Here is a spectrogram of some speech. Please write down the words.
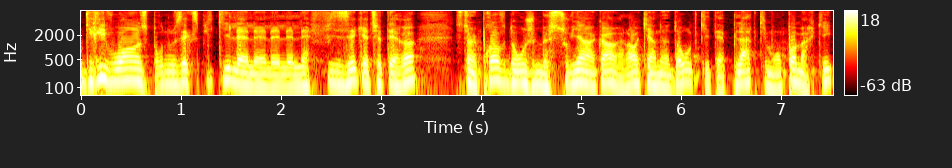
grivoise pour nous expliquer la, la, la, la physique, etc. C'est un prof dont je me souviens encore, alors qu'il y en a d'autres qui étaient plates, qui m'ont pas marqué.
